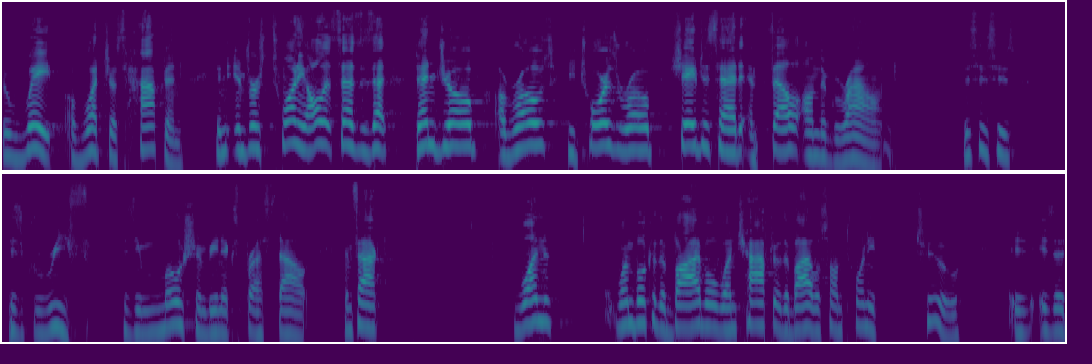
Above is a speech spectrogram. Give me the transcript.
the weight of what just happened. In, in verse 20, all it says is that then Job arose, he tore his robe, shaved his head, and fell on the ground. This is his, his grief, his emotion being expressed out. In fact, one, one book of the Bible, one chapter of the Bible, Psalm 22, is, is a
